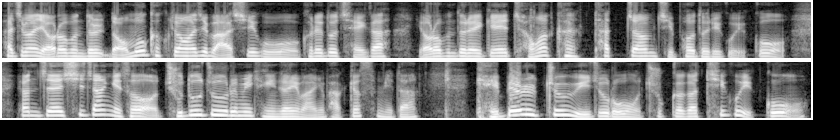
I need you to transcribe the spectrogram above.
하지만 여러분들 너무 걱정하지 마시고 그래도 제가 여러분들에게 정확한 타점 짚어드리고 있고 현재 시장에서 주도주 흐름이 굉장히 많이 바뀌었습니다. 개별주 위주로 주가가 튀고 있고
